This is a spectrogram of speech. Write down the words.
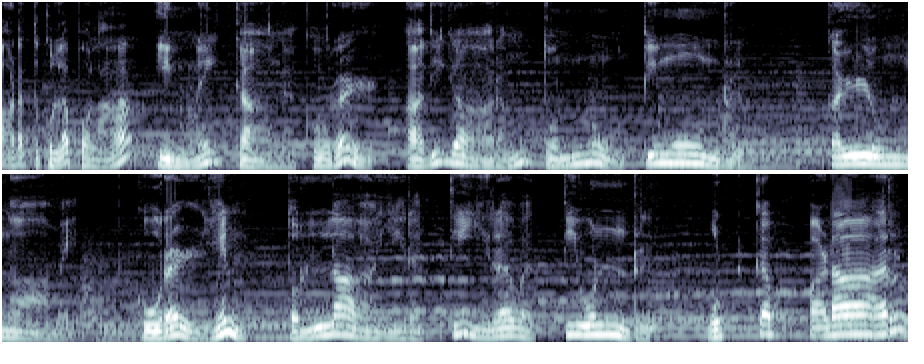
பாடத்துக்குள்ள போலாம். இன்னைக்கான குரல் அதிகாரம் தொண்ணூத்தி மூன்று கள்ளுண்ணாமை குரல் எண் தொள்ளாயிரத்தி இருபத்தி ஒன்று உட்கப்படார்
